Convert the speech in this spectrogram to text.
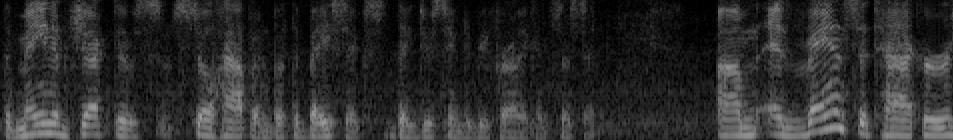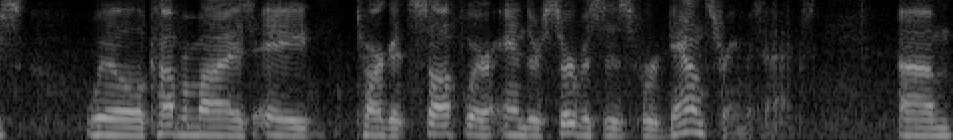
The main objectives still happen, but the basics, they do seem to be fairly consistent. Um, advanced attackers will compromise a target's software and their services for downstream attacks. Um,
